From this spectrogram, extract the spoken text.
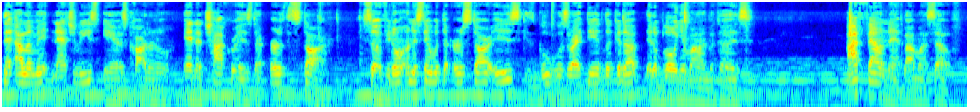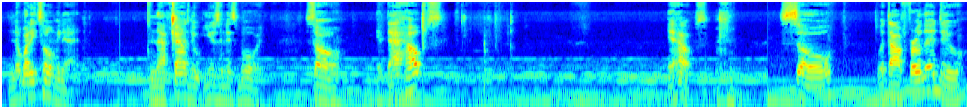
The element naturally is air, is cardinal, and the chakra is the earth star. So if you don't understand what the Earth Star is, is Google's right there. Look it up. It'll blow your mind because I found that by myself. Nobody told me that. And I found it using this board. So if that helps, it helps. so without further ado,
